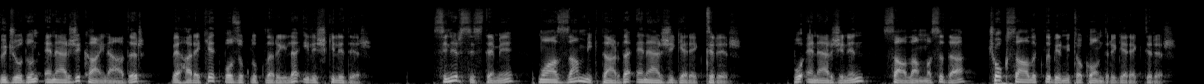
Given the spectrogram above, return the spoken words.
vücudun enerji kaynağıdır ve hareket bozukluklarıyla ilişkilidir. Sinir sistemi muazzam miktarda enerji gerektirir. Bu enerjinin sağlanması da çok sağlıklı bir mitokondri gerektirir.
